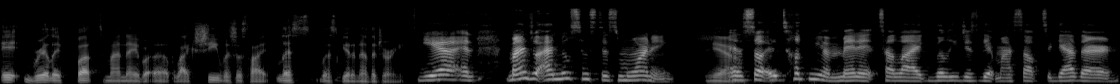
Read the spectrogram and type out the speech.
it really fucked my neighbor up like she was just like let's let's get another drink Yeah. And mind you, I knew since this morning. yeah And so it took me a minute to like really just get myself together.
